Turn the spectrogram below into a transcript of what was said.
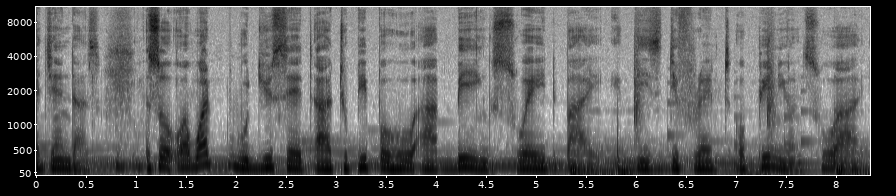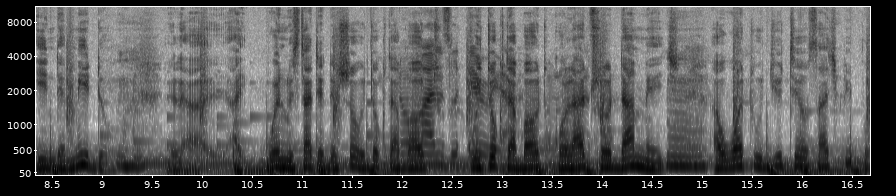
agendas Mm-hmm. so uh, what would you say uh, to people who are being swayed by these different opinions who are in the middle uh, I, when we started the show we talked Mm-hmm. No about we talked about collateral damage Mm. uh, what would you tell such people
